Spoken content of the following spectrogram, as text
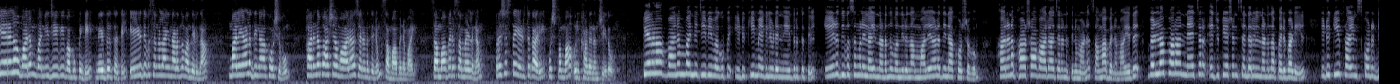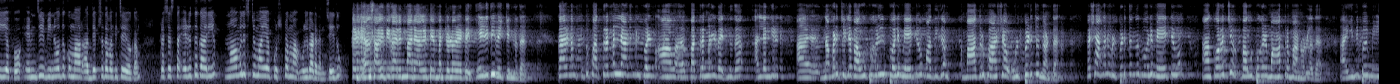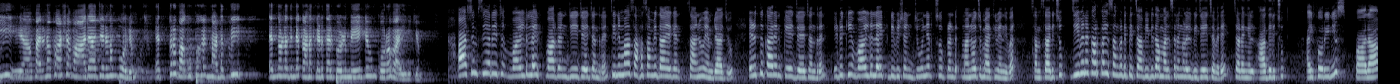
കേരള വനം വന്യജീവി വകുപ്പിന്റെ നേതൃത്വത്തിൽ ഏഴ് ദിവസങ്ങളായി നടന്നു വന്നിരുന്ന മലയാള ദിനാഘോഷവും ഭരണഭാഷാ വാരാചരണത്തിനും സമാപനമായി. സമാപന സമ്മേളനം പ്രശസ്ത എഴുത്തുകാരി പുഷ്പമ്മ ഉദ്ഘാടനം ചെയ്തു. കേരള വനം വന്യജീവി വകുപ്പ് ഇടുക്കി മേഖലയുടെ നേതൃത്വത്തിൽ ഏഴ് ദിവസങ്ങളിലായി നടന്നു വന്നിരുന്ന മലയാള ദിനാഘോഷവും ഭരണഭാഷാ വാരാചരണത്തിനുമാണ് സമാപനമായത്. വെള്ളാപ്പാറ നേച്ചർ എഡ്യൂക്കേഷൻ സെന്ററിൽ നടന്ന പരിപാടിയിൽ Idukki flying squad D F O M G Vinod Kumar അധ്യക്ഷത വഹിച്ച യോഗം പ്രശസ്ത എഴുത്തുകാരിയും നോവലിസ്റ്റുമായ പുഷ്പമ്മ ഉദ്ഘാടനം ചെയ്തു. സാഹിത്യകാരന്മാരാകട്ടെ മറ്റുള്ളവരാകട്ടെ എഴുതി വെക്കുന്നത്. കാരണം ഇപ്പൊ പത്രങ്ങളിലാണെങ്കിൽ പോലും പത്രങ്ങളിൽ വരുന്നത് അല്ലെങ്കിൽ നമ്മുടെ ചില വകുപ്പുകളിൽ പോലും ഏറ്റവും അധികം മാതൃഭാഷ ഉൾപ്പെടുത്തുന്നുണ്ട്. പക്ഷെ അങ്ങനെ ഉൾപ്പെടുത്തുന്നത് പോലും ഏറ്റവും കുറച്ച് വകുപ്പുകൾ മാത്രമാണുള്ളത്. ഇനിയിപ്പം ഈ ഭരണഭാഷ വാരാചരണം പോലും എത്ര വകുപ്പുകൾ നടത്തി എന്നുള്ളതിന്റെ കണക്കെടുത്താൽ പോലും ഏറ്റവും കുറവായിരിക്കും. ആശംസി അറിയിച്ച് wild life warden G Jayachandran cinema സഹസംവിധായകൻ സനു എം രാജു എഴുത്തുകാരൻ K Jayachandran Idukki wild life division junior superintendent Manoj Mathew എന്നിവർ സംസാരിച്ചു. ജീവനക്കാർക്കായി സംഘടിപ്പിച്ച വിവിധ മത്സരങ്ങളിൽ വിജയിച്ചവരെ ചടങ്ങിൽ ആദരിച്ചു. ഐഫോറി ന്യൂസ് പാലാ.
